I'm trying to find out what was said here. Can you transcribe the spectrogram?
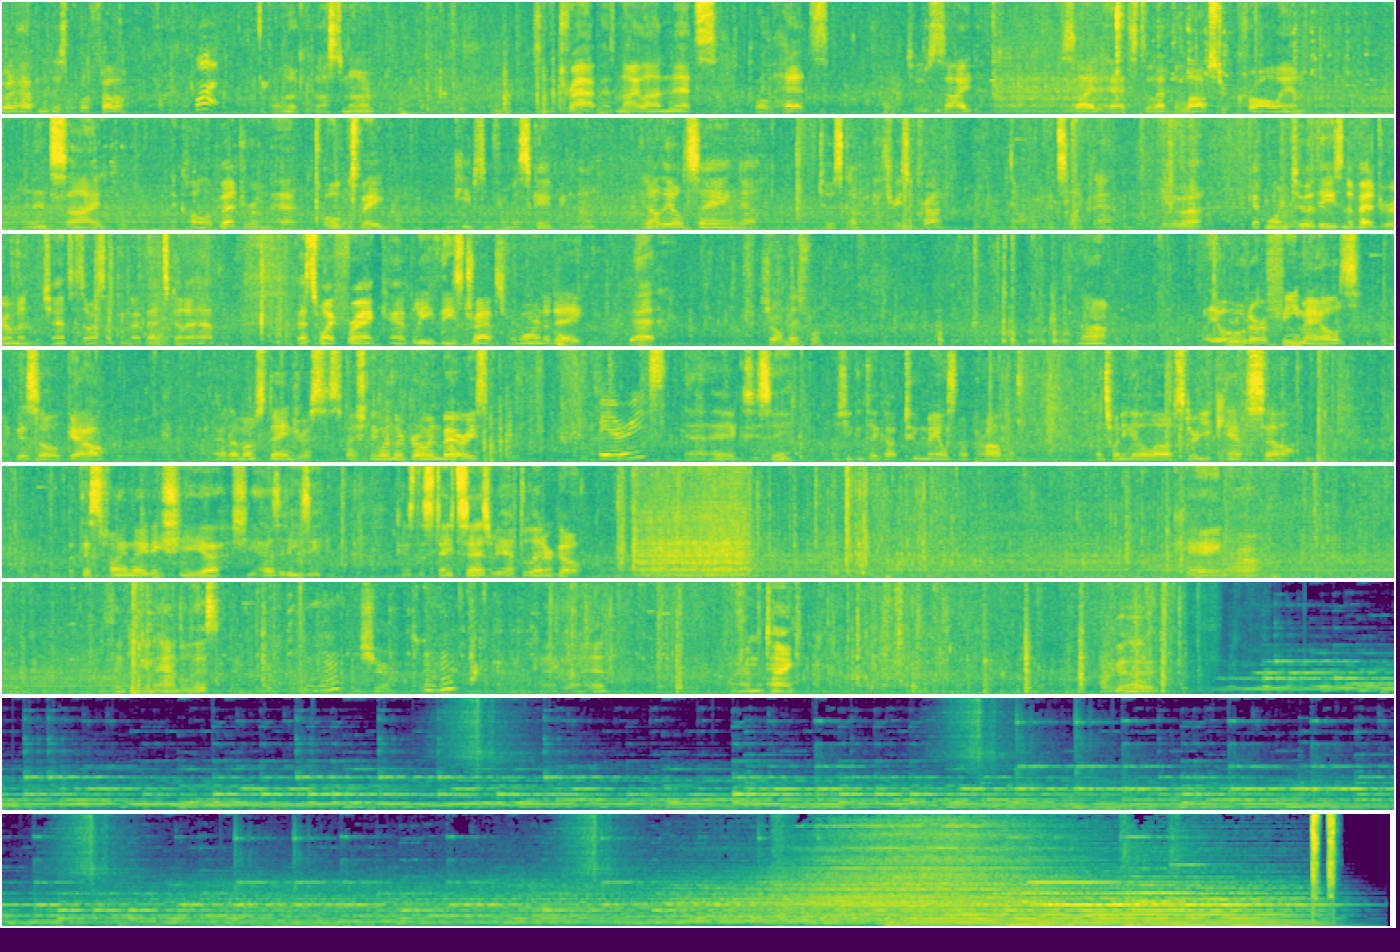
see what happened to this poor fellow? What? Oh look, he lost an arm. See, the trap has nylon nets called heads. Two side side heads to let the lobster crawl in. And inside, they call a bedroom head to hold the bait and keeps them from escaping. Now, you know the old saying, uh, two's company, three's a crowd? You know, it's like that. You uh, get more than two of these in a bedroom, and chances are something like that's gonna happen. That's why Frank can't leave these traps for more than a day. Dad, show him this one. Now, the older females, like this old gal, they're the most dangerous, especially when they're growing berries. Berries? Yeah, eggs, you see? Well, she can take out two males, no problem. That's when you get a lobster you can't sell. This fine lady, she, uh, she has it easy. Because the state says we have to let her go. Okay, now. You think you can handle this? Mm-hmm. You sure? Mm-hmm. Okay, go ahead. We're in the tank. Good.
